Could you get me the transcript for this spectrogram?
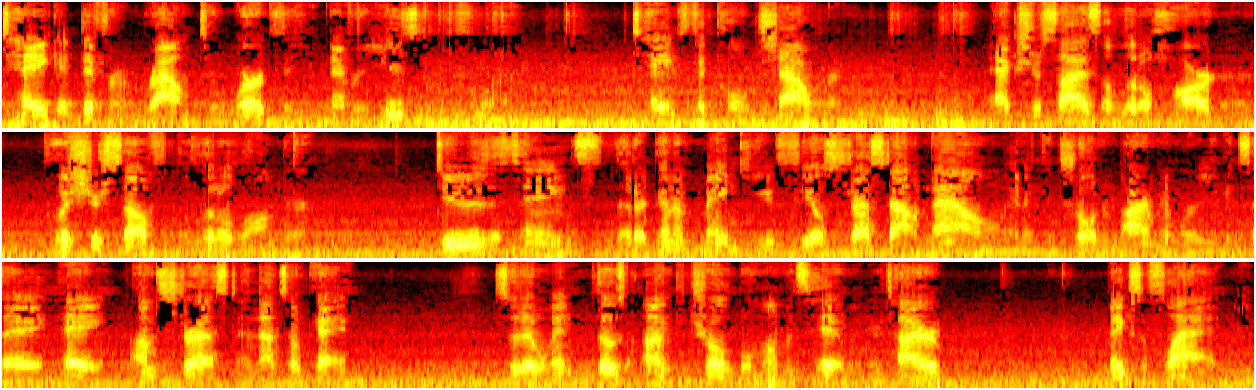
Take a different route to work that you've never used before. Take the cold shower. Exercise a little harder push yourself a little longer. Do the things that are going to make you feel stressed out now in a controlled environment where you can say, hey, I'm stressed, and that's okay. So that when those uncontrollable moments hit, when your tire makes a flat, you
